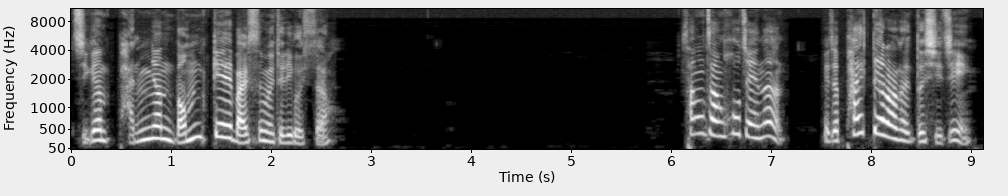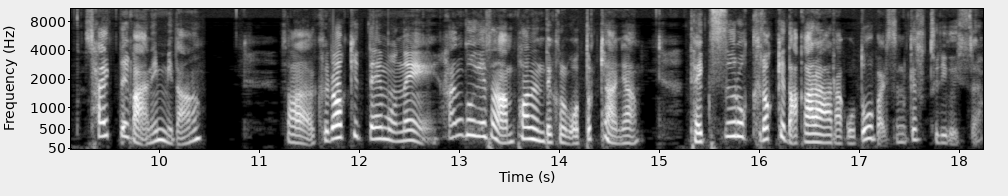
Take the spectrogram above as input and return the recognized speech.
지금 반년 넘게 말씀을 드리고 있어요. 상장 호재는 이제 팔 때라는 뜻이지 살 때가 아닙니다. 자, 그렇기 때문에 한국에선 안 파는데 그걸 어떻게 하냐? 덱스로 그렇게 나가라라고도 말씀을 계속 드리고 있어요.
